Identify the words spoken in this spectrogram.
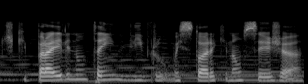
acho que para ele não tem livro, uma história que não seja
